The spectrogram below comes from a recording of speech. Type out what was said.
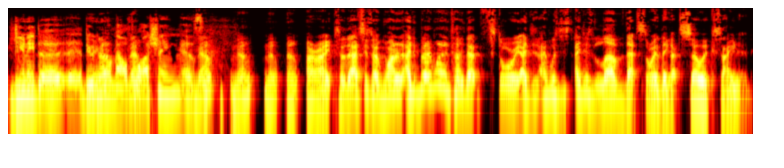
Do you need to uh, do any No, more mouth no. washing? As- No, no, no, no. All right. So that's just I wanted. I but I wanted to tell you that story. I just I was just I just love that story. They got so excited.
